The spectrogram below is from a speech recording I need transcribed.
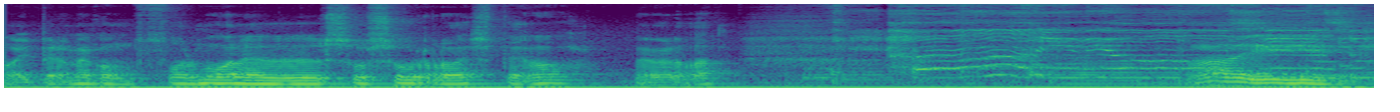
Ay, pero me conformo con el susurro este, oh, de verdad. Ay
